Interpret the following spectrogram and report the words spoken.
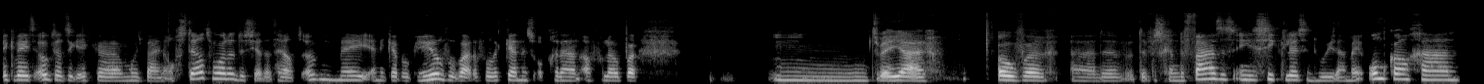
ik weet ook dat ik, ik uh, moet bijna ongesteld worden. Dus ja, dat helpt ook niet mee. En ik heb ook heel veel waardevolle kennis opgedaan afgelopen mm, twee jaar. Over uh, de, de verschillende fases in je cyclus en hoe je daarmee om kan gaan.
